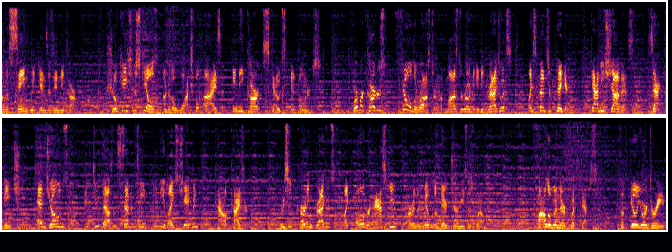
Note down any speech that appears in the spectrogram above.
on the same weekends as IndyCar. Showcase your skills under the watchful eyes of IndyCar scouts and owners. Former Karters fill the roster of Mazda Road to Indy graduates like Spencer Pigot, Gabby Chaves, Zach Veach, Ed Jones, and 2017 Indy Lights champion Kyle Kaiser. Recent karting graduates like Oliver Askew are in the middle of their journeys as well. Follow in their footsteps. Fulfill your dream.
